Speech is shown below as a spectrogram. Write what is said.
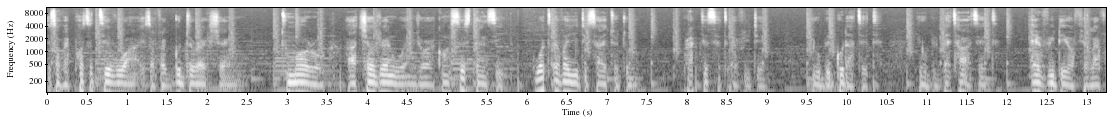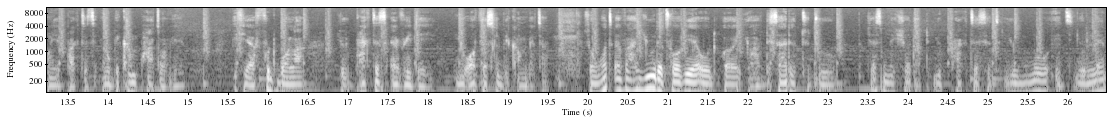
is of a positive one, it's of a good direction, tomorrow our children will enjoy consistency. Whatever you decide to do, practice it every day. You'll be good at it. You'll be better at it every day of your life when you practice it. Will become part of you. If you're a footballer, you practice every day. You obviously become better. So whatever you, the 12-year-old boy, you have decided to do, just make sure that you practice it, you know it, you learn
